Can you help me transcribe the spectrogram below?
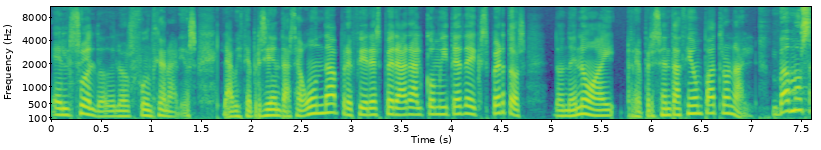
el sueldo de los funcionarios. La vicepresidenta segunda prefiere esperar al comité de expertos, donde no hay representación patronal. Vamos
